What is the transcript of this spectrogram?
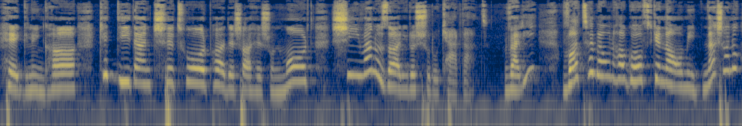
هگلینگ ها که دیدن چطور پادشاهشون مرد شیون و زاری رو شروع کردند. ولی واته به اونها گفت که ناامید نشن و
